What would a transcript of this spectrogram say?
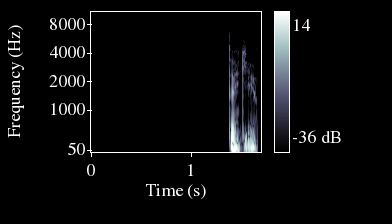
Thank you.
